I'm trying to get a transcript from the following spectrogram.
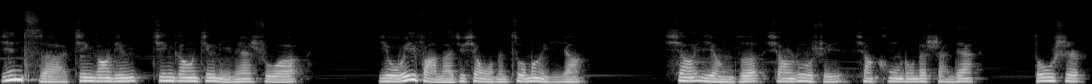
因此啊，《金刚经》《金刚经》里面说，有为法呢，就像我们做梦一样，像影子，像露水，像空中的闪电，都是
